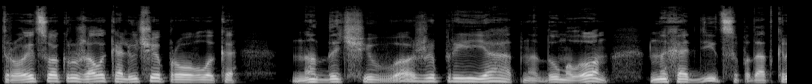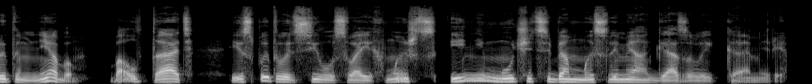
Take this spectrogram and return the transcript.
троицу окружала колючая проволока, Но до чего же приятно, думал он, находиться под открытым небом, болтать, испытывать силу своих мышц и не мучить себя мыслями о газовой камере.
